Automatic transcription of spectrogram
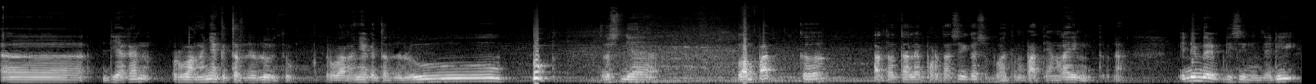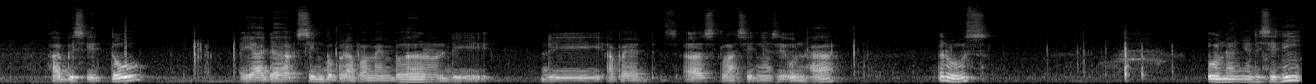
uh, dia kan ruangannya getar dulu itu. Ruangannya getar dulu, pup, terus dia lompat ke atau teleportasi ke sebuah tempat yang lain gitu. Nah, ini mirip di sini. Jadi habis itu ya ada scene beberapa member di di apa ya uh, setelah scene si Unha terus Unhanya di sini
